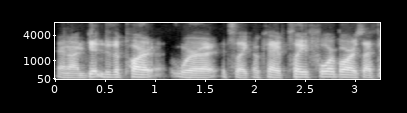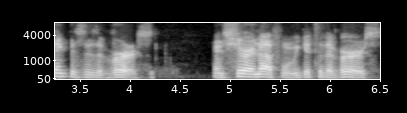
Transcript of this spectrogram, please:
and I'm getting to the part where it's like, okay, I've played four bars. I think this is a verse, and sure enough, when we get to the verse,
